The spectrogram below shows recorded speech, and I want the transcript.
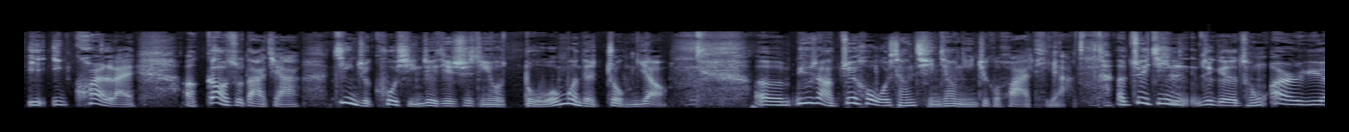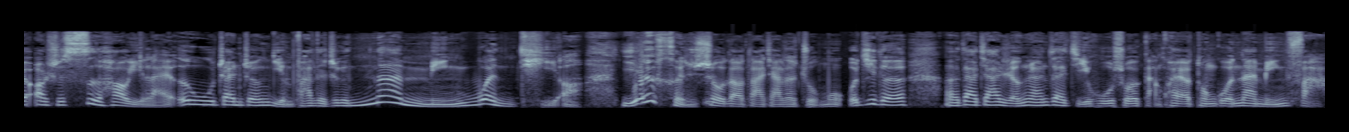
一一块来啊、呃，告诉大家禁止酷刑这件事情有多。么的重要，呃，秘书长，最后我想请教您这个话题啊，呃，最近这个从二月二十四号以来，俄乌战争引发的这个难民问题啊，也很受到大家的瞩目。我记得，呃，大家仍然在疾呼说，赶快要通过难民法，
